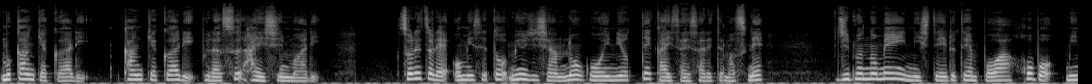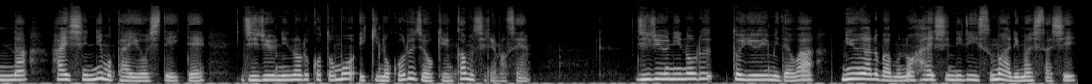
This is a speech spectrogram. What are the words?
無観客あり、観客あり、プラス配信もあり、それぞれお店とミュージシャンの合意によって開催されてますね。自分のメインにしている店舗はほぼみんな配信にも対応していて、自流に乗ることも生き残る条件かもしれません。自流に乗るという意味では、ニューアルバムの配信リリースもありましたし、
